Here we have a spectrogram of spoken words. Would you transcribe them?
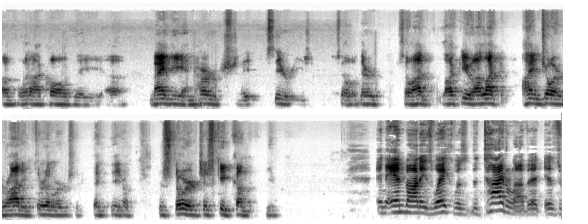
of what I call the uh, Maggie and Hirsch series. So they're so I like you. I like I enjoy writing thrillers. You know, the stories just keep coming. And Anne Bonny's Wake was the title of it is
